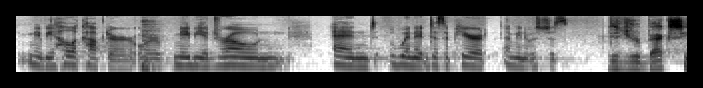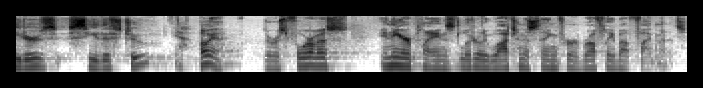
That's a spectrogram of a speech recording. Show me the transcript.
maybe a helicopter or maybe a drone. And when it disappeared, I mean, it was just. Did your backseaters see this too? Yeah. Oh, yeah. There was four of us in the airplanes literally watching this thing for roughly about five minutes.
